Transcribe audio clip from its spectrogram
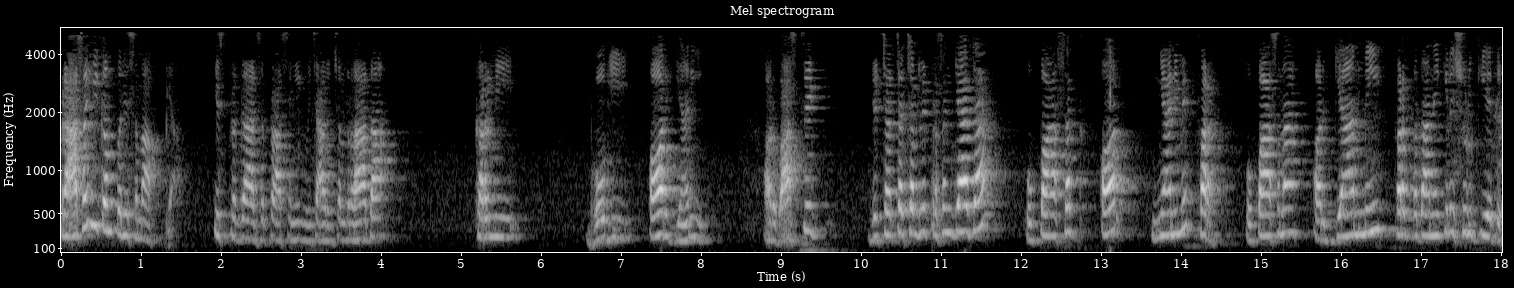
प्रासंगिकम परिसमाप्या इस प्रकार से प्रासंगिक विचार चल रहा था। कर्मी, भोगी और ज्ञानी। और वास्तविक जो चर्चा चल रही प्रसंग क्या था? उपासक और ज्ञानी में फ़र्क। उपासना और ज्ञान में फ़र्क बताने के लिए शुरू किए थे।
